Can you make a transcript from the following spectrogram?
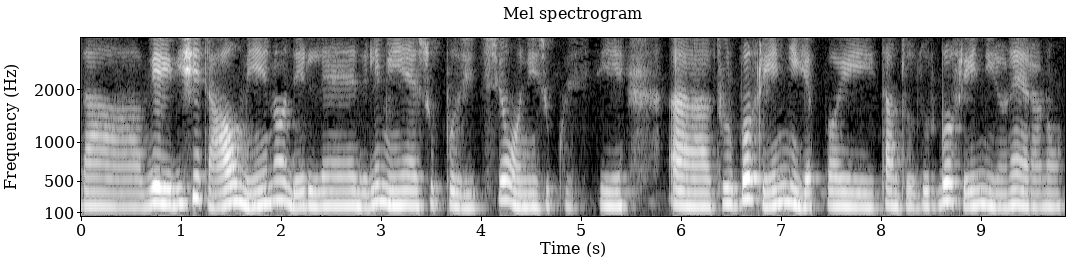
la veridicità o meno delle, delle mie supposizioni su questi uh, turbofregni che poi tanto turbofregni non erano.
